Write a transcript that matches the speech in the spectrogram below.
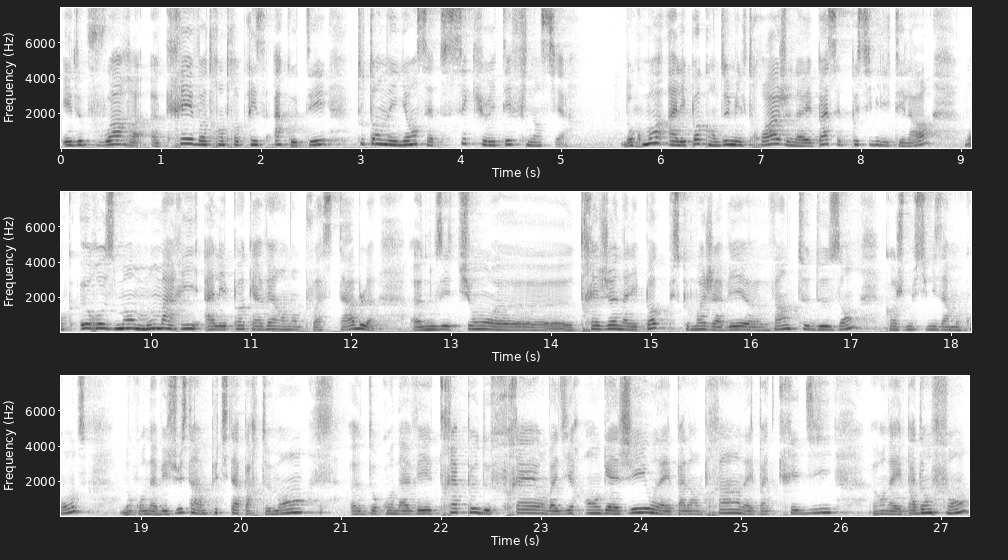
et de pouvoir euh, créer votre entreprise à côté tout en ayant cette sécurité financière. Donc moi, à l'époque, en 2003, je n'avais pas cette possibilité-là. Donc heureusement, mon mari, à l'époque, avait un emploi stable. Euh, nous étions euh, très jeunes à l'époque, puisque moi, j'avais 22 euh, ans quand je me suis mise à mon compte. Donc on avait juste un petit appartement. donc on avait très peu de frais, on va dire, engagés. On n'avait pas d'emprunt, on n'avait pas de crédit, on n'avait pas d'enfants.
